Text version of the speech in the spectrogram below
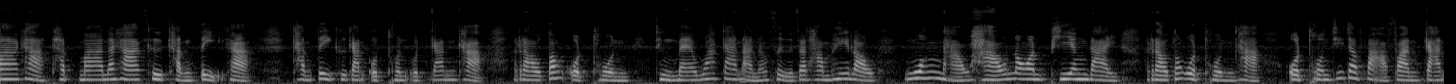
มาค่ะ ถัดมานะคะคือขันติค่ะ ขันติคือการอดทนอดกั้นค่ะ เราต้องอดทน ถึงแม้ว่าการอ่านหนังสือจะทำให้เราง่วงหนาวห้าวนอนเพียงใด เราต้องอดทนค่ะอดทนที่จะฝ่าฟันการ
